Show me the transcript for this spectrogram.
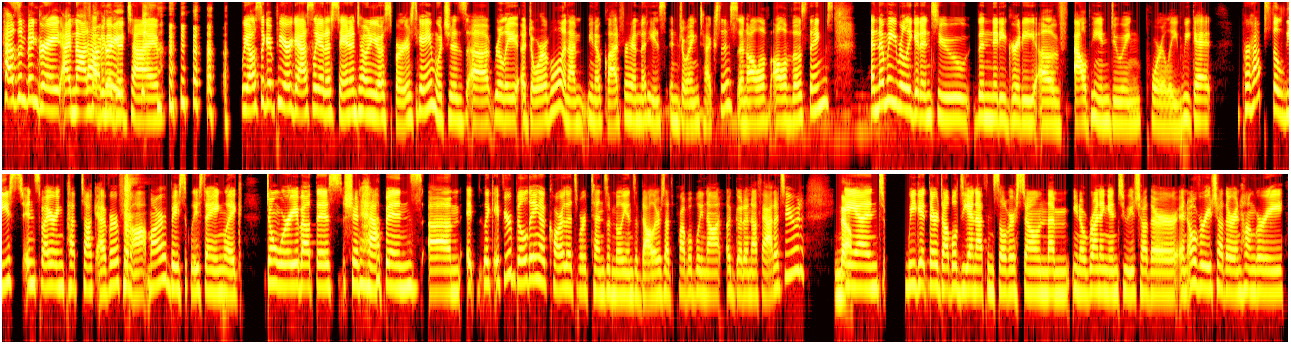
Hasn't been great. I'm not It's not having a good time. We also get Pierre Gasly at a San Antonio Spurs game, which is uh, really adorable, and I'm you know glad for him that he's enjoying Texas and all of all of those things. And then we really get into the nitty gritty of Alpine doing poorly. We get perhaps the least inspiring pep talk ever from Otmar, basically saying like, "Don't worry about this. Shit happens." Um, it, like if you're building a car that's worth tens of millions of dollars, that's probably not a good enough attitude. no And we get their double DNF in Silverstone, them, you know, running into each other and over each other in Hungary.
